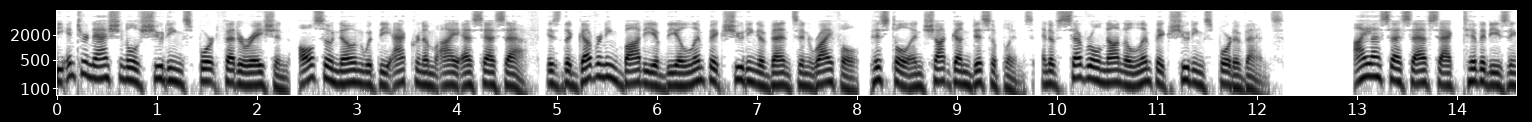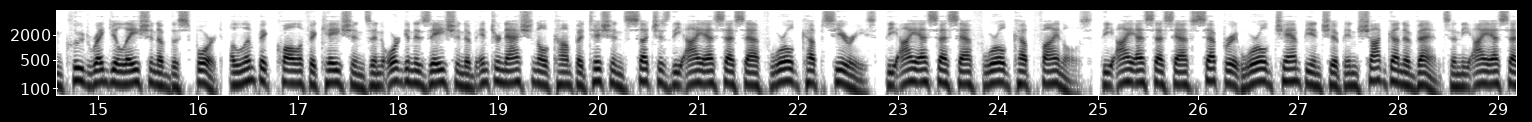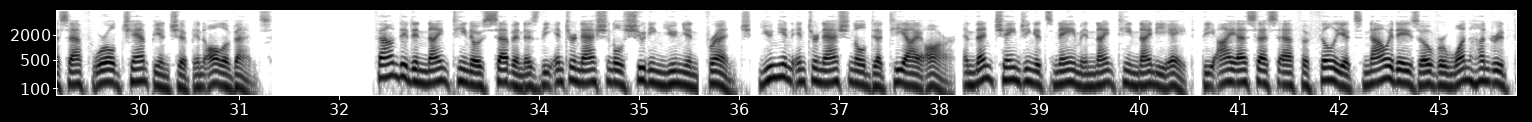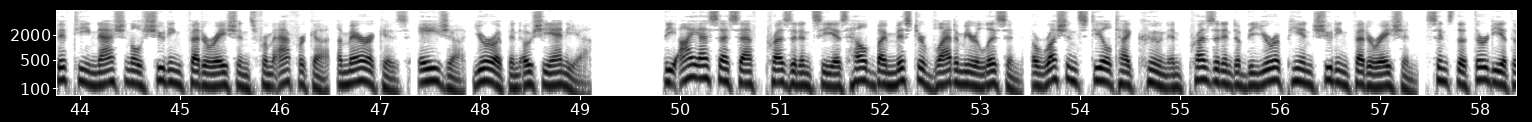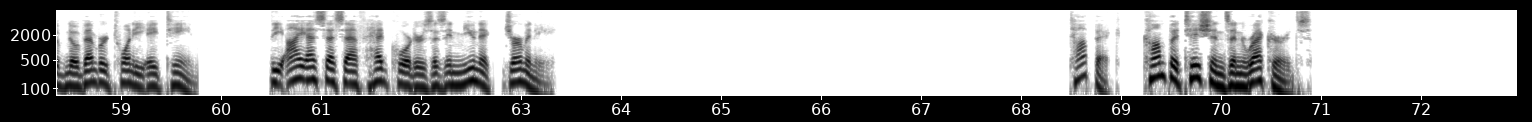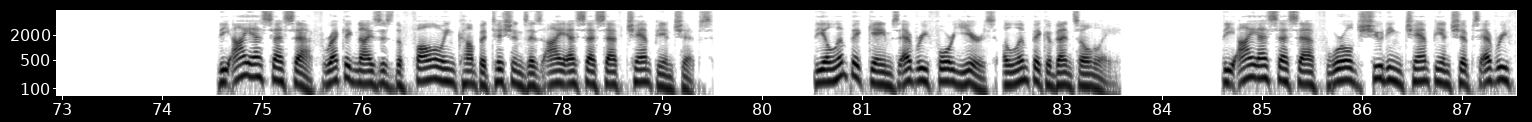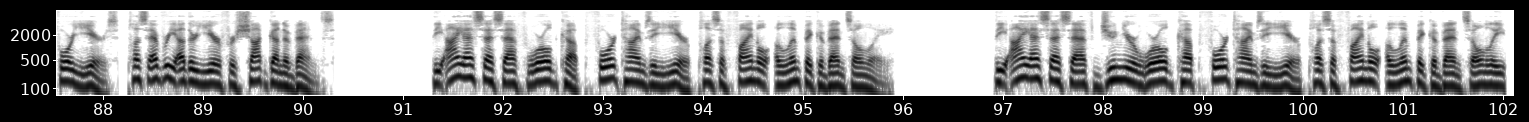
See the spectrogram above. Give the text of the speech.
The International Shooting Sport Federation, also known with the acronym ISSF, is the governing body of the Olympic shooting events in rifle, pistol and shotgun disciplines, and of several non-Olympic shooting sport events. ISSF's activities include regulation of the sport, Olympic qualifications and organization of international competitions such as the ISSF World Cup Series, the ISSF World Cup Finals, the ISSF Separate World Championship in shotgun events and the ISSF World Championship in all events. Founded in 1907 as the International Shooting Union French, Union Internationale de Tir, and then changing its name in 1998, the ISSF affiliates nowadays over 150 national shooting federations from Africa, Americas, Asia, Europe and Oceania. The ISSF presidency is held by Mr. Vladimir Lisin, a Russian steel tycoon and president of the European Shooting Federation, since 30 November 2018. The ISSF headquarters is in Munich, Germany. Competitions and records The ISSF recognizes the following competitions as ISSF championships The Olympic Games every four years Olympic events only. The ISSF World Shooting Championships every four years, plus every other year for shotgun events the ISSF World Cup four times a year plus a final Olympic events only. The ISSF Junior World Cup four times a year plus a final Olympic events only.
